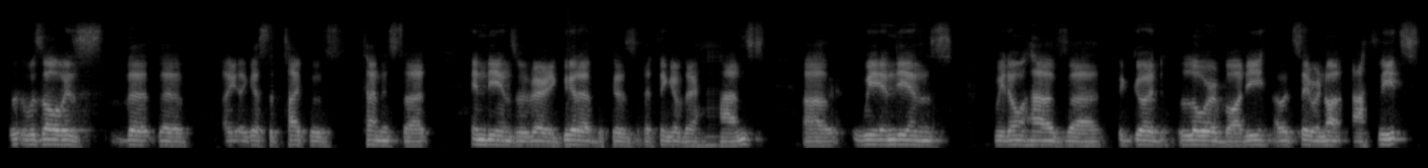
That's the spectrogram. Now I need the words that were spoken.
was always the the I guess the type of tennis that Indians were very good at because I think of their hands. Uh, we Indians, we don't have uh, a good lower body. I would say we're not athletes,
